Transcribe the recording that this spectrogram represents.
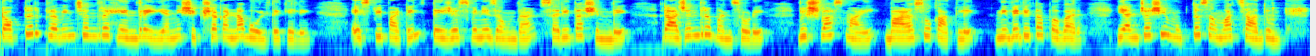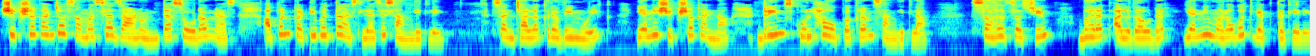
डॉक्टर प्रवीणचंद्र हेंद्रे यांनी शिक्षकांना बोलते केले. एस पी पाटील तेजस्विनी जौंदाळ सरिता शिंदे राजेंद्र बनसोडे विश्वास माळी बाळासो काकले निवेदिता पवार यांच्याशी मुक्त संवाद साधून शिक्षकांच्या समस्या जाणून त्या सोडवण्यास आपण कटिबद्ध असल्याचे सांगितले. संचालक रवी मुळीक यांनी शिक्षकांना ड्रीम स्कूल हा उपक्रम सांगितला. सहसचिव भरत अलगावडर यांनी मनोगत व्यक्त केले.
